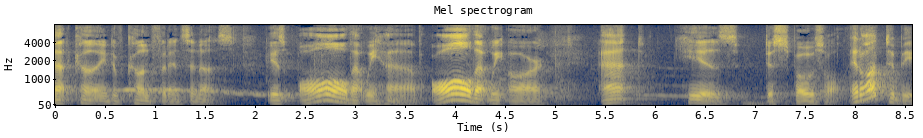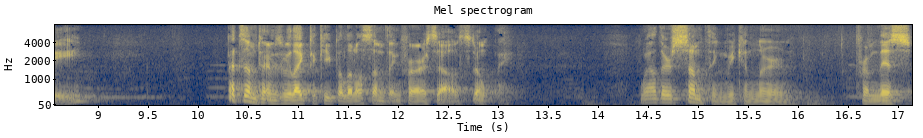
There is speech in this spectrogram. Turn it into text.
that kind of confidence in us? Is all that we have, all that we are, at his disposal? It ought to be, but sometimes we like to keep a little something for ourselves, don't we? Well, there's something we can learn from this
